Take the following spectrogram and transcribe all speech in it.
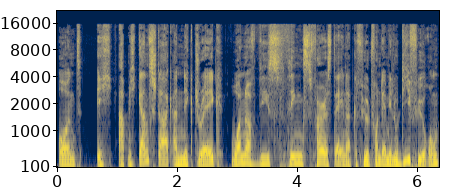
Und ich habe mich ganz stark an Nick Drake One of These Things First erinnert gefühlt von der Melodieführung.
